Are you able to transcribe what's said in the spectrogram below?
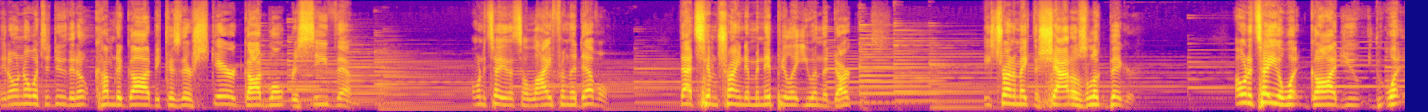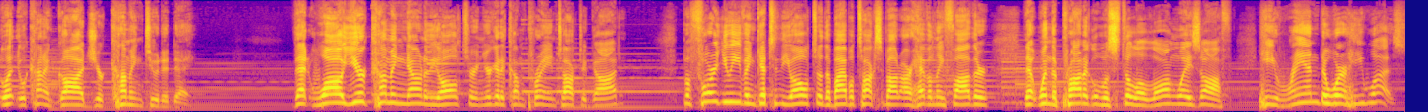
They don't know what to do. They don't come to God because they're scared God won't receive them. I want to tell you that's a lie from the devil. That's him trying to manipulate you in the darkness. He's trying to make the shadows look bigger. I want to tell you what God you what, what, what kind of God you're coming to today. That while you're coming down to the altar and you're going to come pray and talk to God, before you even get to the altar, the Bible talks about our Heavenly Father that when the prodigal was still a long ways off, he ran to where he was.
